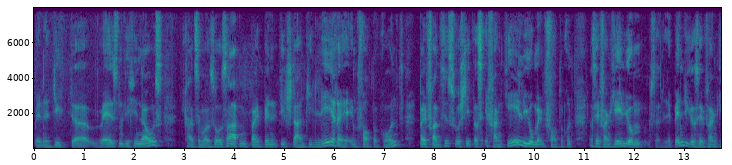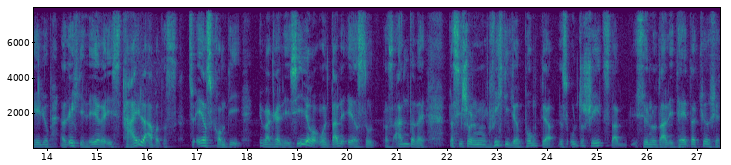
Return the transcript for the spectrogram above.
Benedikt äh, wesentlich hinaus. Ich kann es mal so sagen, bei Benedikt stand die Lehre im Vordergrund, bei Franziskus steht das Evangelium im Vordergrund. Das Evangelium ist ein lebendiges Evangelium. Natürlich, die Lehre ist Teil, aber das, zuerst kommt die Evangelisierung und dann erst so das andere. Das ist schon ein wichtiger Punkt der, des Unterschieds. Dann die Synodalität der Kirche,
